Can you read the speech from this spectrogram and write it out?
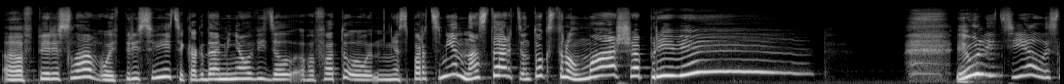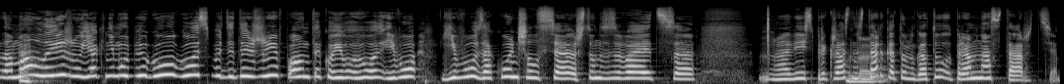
э, в Переслав, ой, в Пересвете, когда меня увидел э, фото, э, спортсмен на старте, он только сказал, Маша, привет! И улетел, и сломал лыжу, я к нему бегу, господи, ты жив, а он такой, его, его, его, его закончился, что называется, э, весь прекрасный Да. старт, который он готов прямо на старте.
